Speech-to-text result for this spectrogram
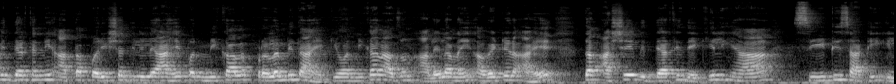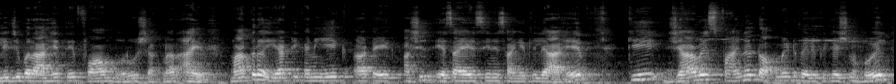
विद्यार्थ्यांनी आता परीक्षा दिलेली आहे पण निकाल प्रलंबित आहे किंवा निकाल अजून आलेला नाही अवेटेड आहे तर असे विद्यार्थी देखील ह्या सी ई टीसाठी इलिजिबल आहे ते फॉर्म भरू शकणार आहेत. मात्र या ठिकाणी एक अट एक अशी एस आय एस सीने सांगितलेली आहे की ज्यावेळेस फायनल डॉक्युमेंट व्हेरिफिकेशन होईल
